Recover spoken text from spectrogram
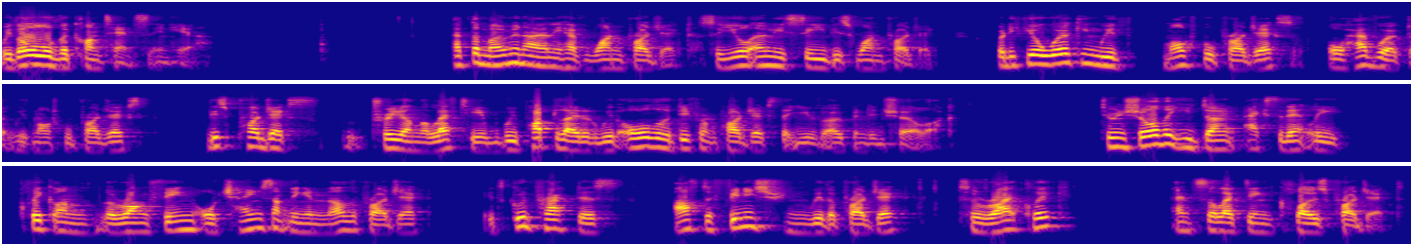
with all of the contents in here. At the moment, I only have one project, so you'll only see this one project. But if you're working with multiple projects or have worked with multiple projects, this project's tree on the left here will be populated with all the different projects that you've opened in Sherlock. To ensure that you don't accidentally click on the wrong thing or change something in another project, it's good practice after finishing with a project to right click and selecting close project.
